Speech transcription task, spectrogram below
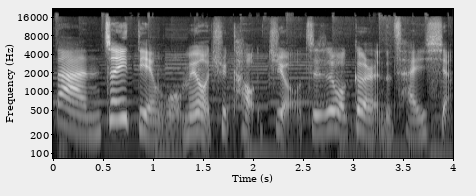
但这一点我没有去考究，只是我个人的猜想。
